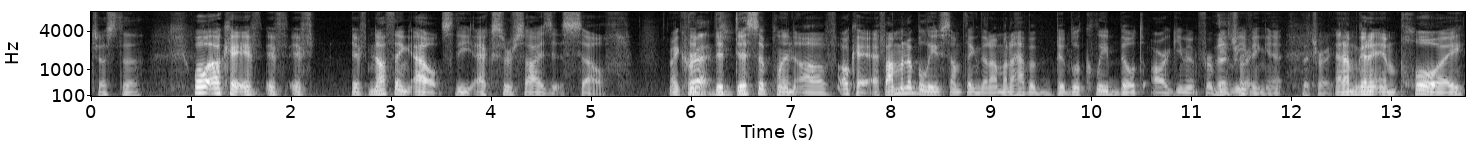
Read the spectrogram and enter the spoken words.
Just uh, Well, okay, if if if if nothing else, the exercise itself, right? the- Correct. The, discipline of okay, if I'm going to believe something, then I'm going to have a biblically built argument for That's right. believing it, that's right. and I'm going to employ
